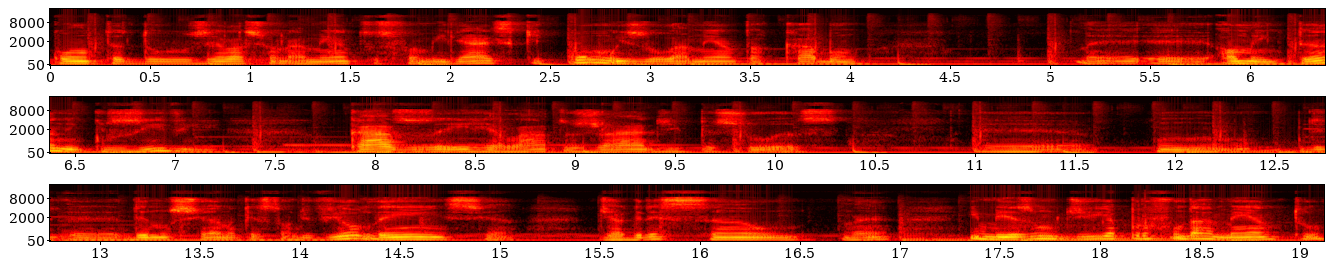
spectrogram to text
conta dos relacionamentos familiares que com o isolamento acabam é, é, aumentando, inclusive casos aí, relatos já de pessoas é, com, de, é, denunciando a questão de violência, de agressão, né, e mesmo de aprofundamento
